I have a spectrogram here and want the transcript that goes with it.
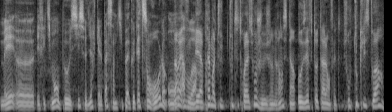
Mais euh, effectivement, on peut aussi se dire qu'elle passe un petit peu à côté de son rôle. On Non, mais- va voir. Et après, moi, tout- toute cette relation, je, je- vraiment, c'était un Osef total, en fait. Je trouve toute l'histoire.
